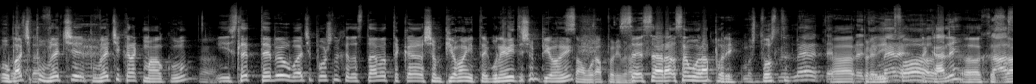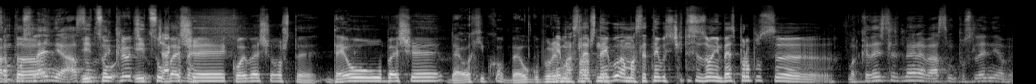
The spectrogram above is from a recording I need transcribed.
Обаче повлече, повлече крак малко и след тебе обаче почнаха да стават така шампионите, големите шампиони. Само рапъри, брат. Се, са, ра- само рапъри. Ма що след мен, те преди, преди това, Така ли? а, Да, аз съм хазарта, последния, аз съм заключил. Ицо Чакай, беше, кой беше още? Део беше, Део е хип-хоп, Део го Ема след него, ама след него всичките сезони без пропуск. Ма къде е след мене, бе? Аз съм последния, бе.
